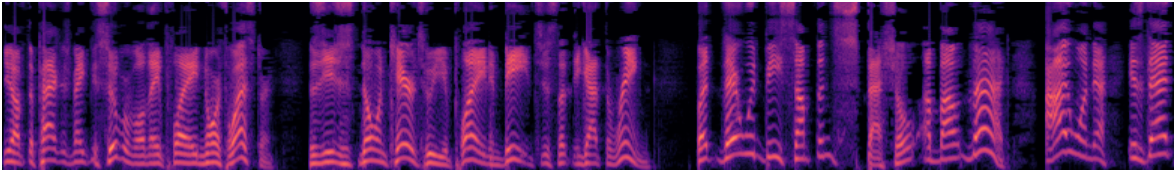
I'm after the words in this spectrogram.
You know, if the Packers make the Super Bowl, they play Northwestern because you just no one cares who you played and beat. It's just that you got the ring. But there would be something special about that. I wonder, is that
